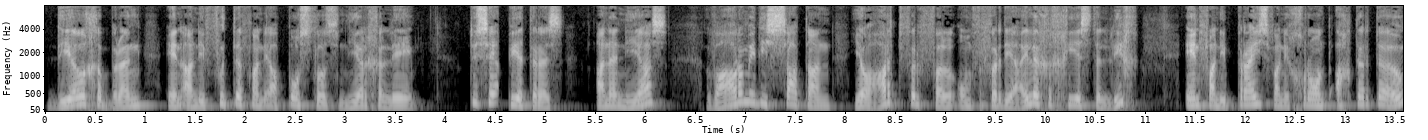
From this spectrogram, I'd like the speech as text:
deel gebring en aan die voete van die apostels neergelê. Toe sê Petrus: "Ananias, waarom het die Satan jou hart vervul om vir die Heilige Gees te lieg?" En van die prys van die grond agter te hou.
